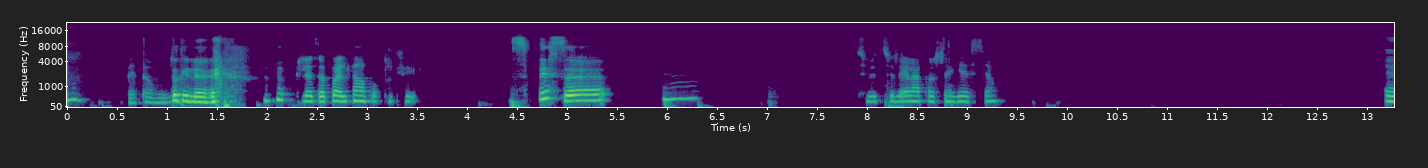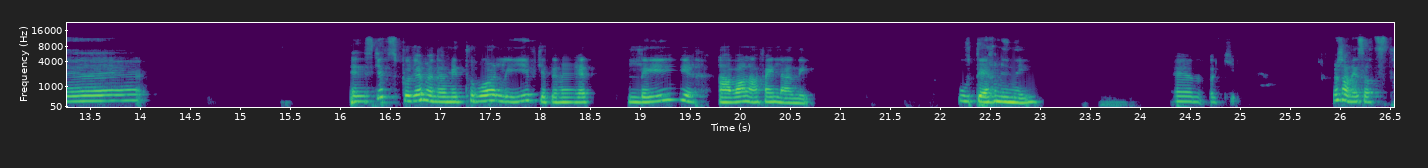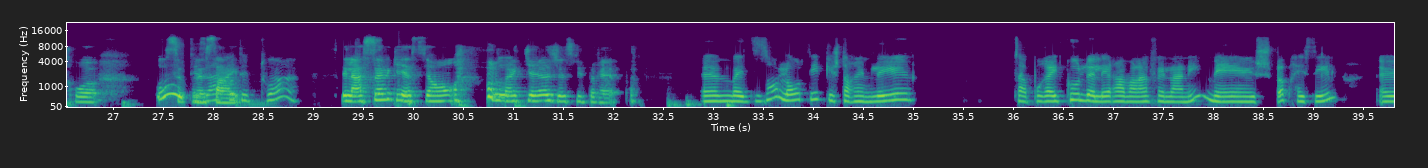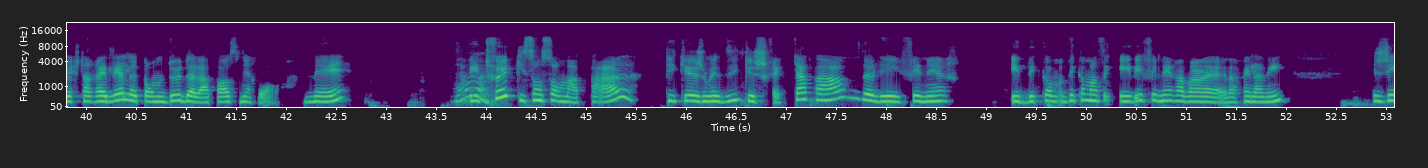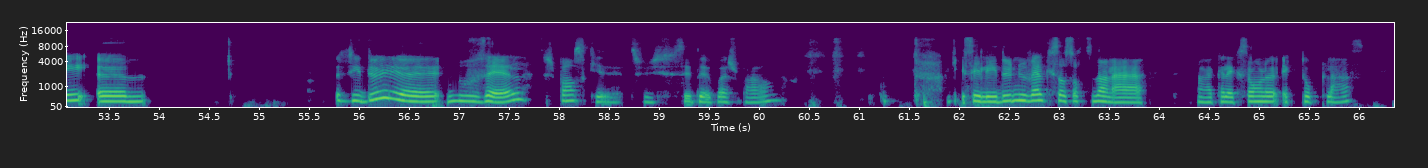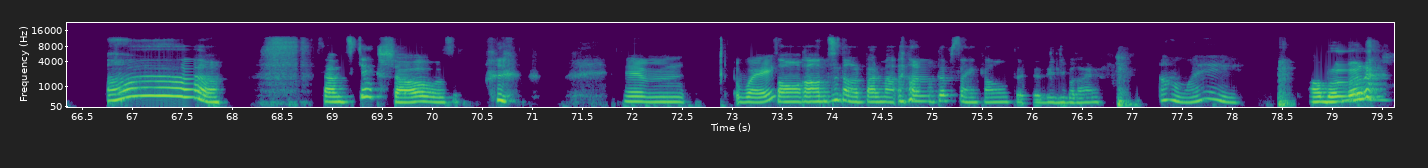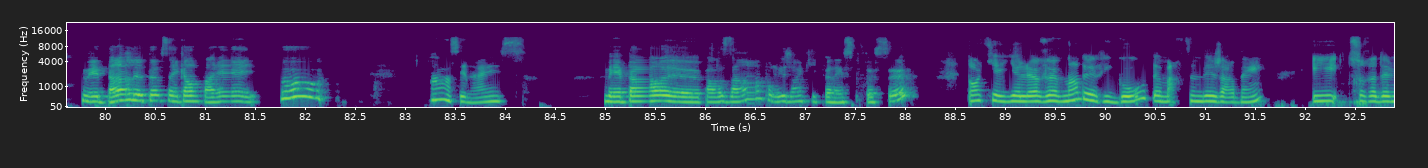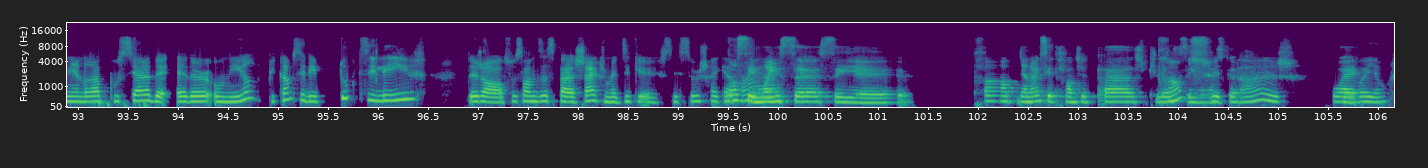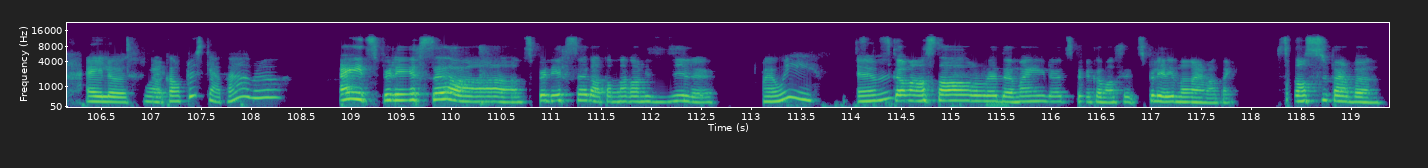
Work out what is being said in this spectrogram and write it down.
Ben, tout est là. Puis là, t'as pas le temps pour tout lire. C'est ça. Tu veux-tu lire la prochaine question? Euh, est-ce que tu pourrais me nommer trois livres que tu aimerais lire avant la fin de l'année? Ou terminer? Euh, OK. Moi, j'en ai sorti trois. Ouh, t'es à côté de toi? C'est la seule question pour laquelle je suis prête. Euh, ben, disons, l'autre livre que je suis en train de lire, ça pourrait être cool de lire avant la fin de l'année, mais je ne suis pas pressée. je suis en train de lire le tome 2 de La passe miroir. Mais des ah! trucs qui sont sur ma palle, puis que je me dis que je serais capable de les finir et de commencer et les finir avant la, fin de l'année. J'ai euh, deux euh, nouvelles. Je pense que tu sais de quoi je parle. C'est les deux nouvelles qui sont sorties dans la, la collection là, Ectoplasme. Ah! Ça me dit quelque chose. Ouais. Ils sont rendus dans le, palma, dans le top 50 euh, des libraires. Ah ouais. En bas, mais dans le top 50 pareil. Ah, c'est nice. Mais parle, euh, en pour les gens qui ne connaissent pas ça. Donc, il y a Le Revenant de Rigaud de Martine Desjardins et Tu redeviendras poussière de Heather O'Neill. Puis comme c'est des tout petits livres de genre 70 pages chaque, je me dis que c'est sûr que je serais capable. Non, c'est moins ça. C'est euh, il y en a un qui c'est 38 pages, puis l'autre c'est. 38 pages? Ben, ouais. voyons. Hey, là, encore plus capable, là. Hey, tu peux lire ça tu peux lire ça dans ton avant-midi, là. Ah oui. Tu commences tard, là, demain, là, tu peux commencer. Tu peux les lire demain matin. Elles sont super bonnes.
